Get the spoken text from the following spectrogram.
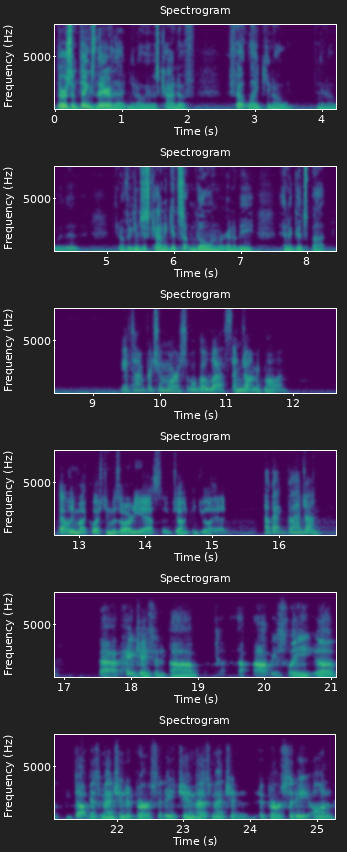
there were some things there that you know it was kind of felt like you know you know, you know, if we can just kind of get something going, we're going to be in a good spot. We have time for two more, so we'll go Les and John McMullen. Allie, my question was already asked, so John can go ahead. Okay, go ahead, John. Uh, hey, Jason. Um, obviously, uh, Doug has mentioned adversity. Jim has mentioned adversity on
